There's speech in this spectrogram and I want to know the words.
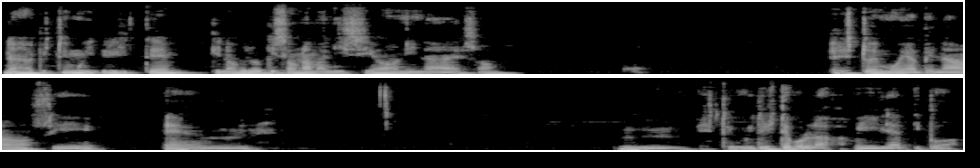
Nada, que estoy muy triste, que no creo que sea una maldición ni nada de eso. Estoy muy apenado, sí. Em, mm, estoy muy triste por la familia, tipo,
